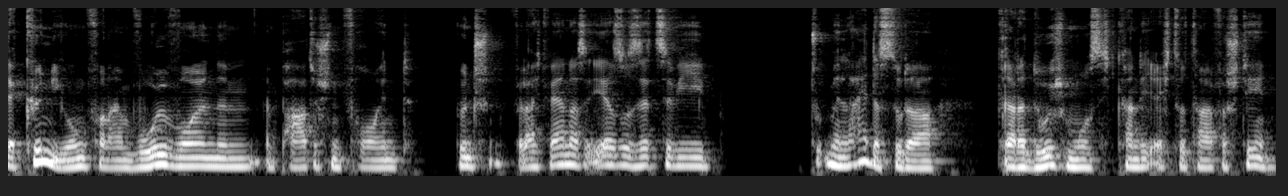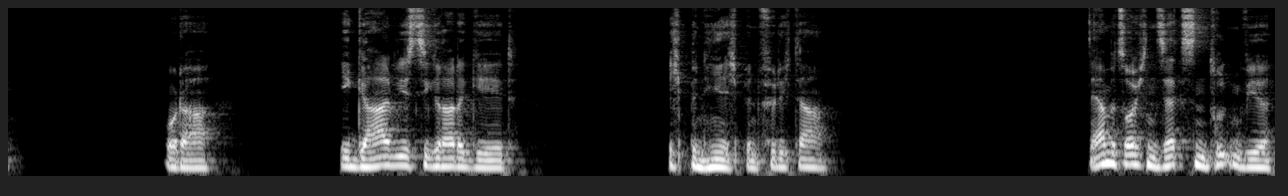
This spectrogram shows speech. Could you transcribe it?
der Kündigung von einem wohlwollenden, empathischen Freund wünschen? Vielleicht wären das eher so Sätze wie, tut mir leid, dass du da gerade durch musst, ich kann dich echt total verstehen. Oder, egal wie es dir gerade geht, ich bin hier, ich bin für dich da. Ja, mit solchen Sätzen drücken wir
